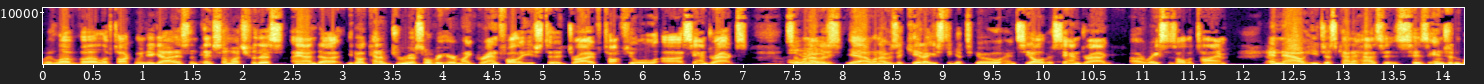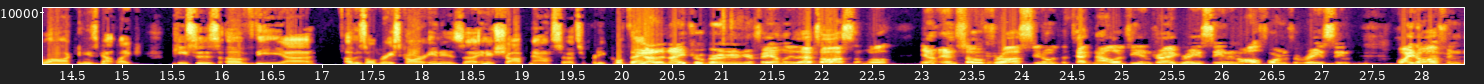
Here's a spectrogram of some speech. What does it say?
we love uh, love talking with you guys, and thanks so much for this. And uh, you know what kind of drew us over here? My grandfather used to drive Top Fuel uh, sand drags. So oh, when really? I was yeah, when I was a kid, I used to get to go and see all of his sand drag uh, races all the time. And now he just kind of has his his engine block, and he's got like pieces of the uh, of his old race car in his uh, in his shop now. So it's a pretty cool thing. You got a nitro burner in your family. That's awesome. Well, you know, and so for us, you know, the technology and drag racing and all forms of racing quite often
